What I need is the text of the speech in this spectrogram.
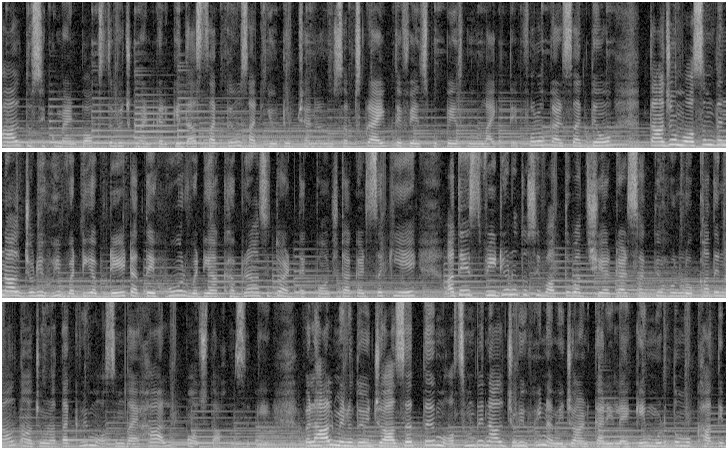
ਹਾਲ ਤੁਸੀਂ ਕਮੈਂਟ ਬਾਕਸ ਦੇ ਵਿੱਚ ਕਮੈਂਟ ਕਰਕੇ ਦੱਸ ਸਕਦੇ ਹੋ ਸਾਡੇ YouTube ਚੈਨਲ ਨੂੰ ਸਬਸਕ੍ਰਾਈਬ ਤੇ Facebook ਪੇਜ ਨੂੰ ਲਾਈਕ ਤੇ ਫੋਲੋ ਕਰ ਸਕਦੇ ਹੋ ਤਾਂ ਜੋ ਮੌਸਮ ਦੇ ਨਾਲ ਜੁੜੀ ਹੋਈ ਵੱਡੀ ਅਪਡੇਟ ਅਤੇ ਹੋਰ ਵੱਡੀਆਂ ਖਬਰਾਂ ਅਸੀਂ ਤੁਹਾਡੇ ਤੱਕ ਪਹੁੰਚਦਾ ਕਰ ਸਕੀਏ। ਅਤੇ ਇਸ ਵੀਡੀਓ ਨੂੰ ਤੁਸੀਂ ਵੱਧ ਤੋਂ ਵੱਧ ਸ਼ੇਅਰ ਕਰ ਸਕਦੇ ਹੋ ਲੋਕਾਂ ਦੇ ਨਾਲ ਤਾਂ ਜੋ ਉਹਨਾਂ ਤੱਕ ਵੀ ਮੌਸਮ ਦਾ ਹਾਲ ਪਹੁੰਚਦਾ ਹੋ ਸਕੇ। ਫਿਲਹਾਲ ਮੈਨੂੰ ਦਿਓ ਇਜਾਜ਼ਤ ਮੌਸਮ ਦੇ ਨਾਲ ਜੁੜੀ ਹੋਈ ਨਵੀਂ ਜਾਣਕਾਰੀ ਲੈ ਕੇ ਮੁੜ ਤੋਂ ਮੁਖਾਤਿਬ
